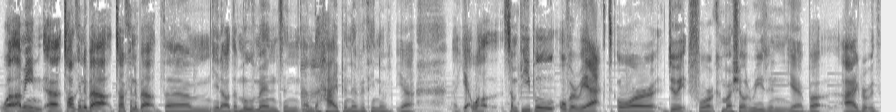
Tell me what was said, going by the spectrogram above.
Well, I mean, uh, talking about talking about the um, you know the movement and, and the hype and everything of yeah. Uh, yeah, well, some people overreact or do it for commercial reason. Yeah, but I agree with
